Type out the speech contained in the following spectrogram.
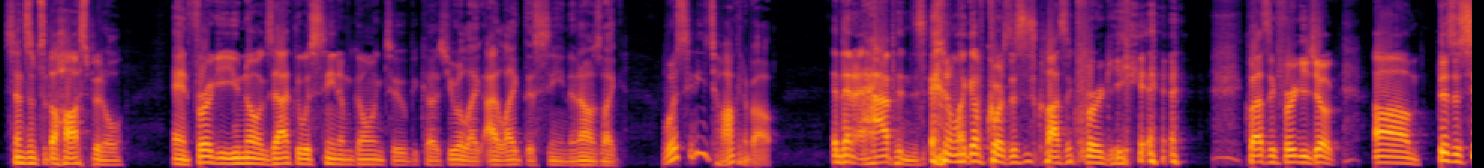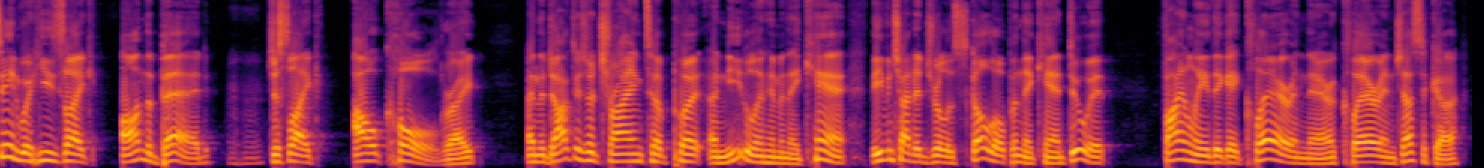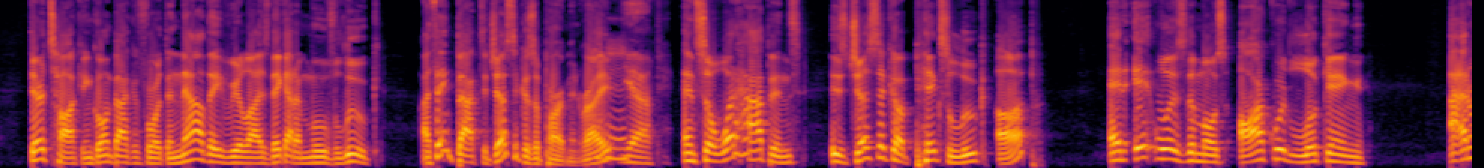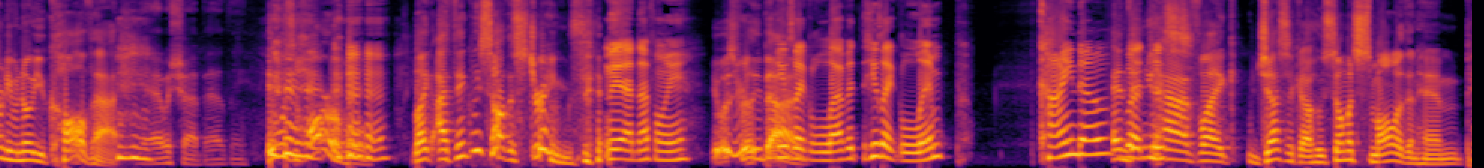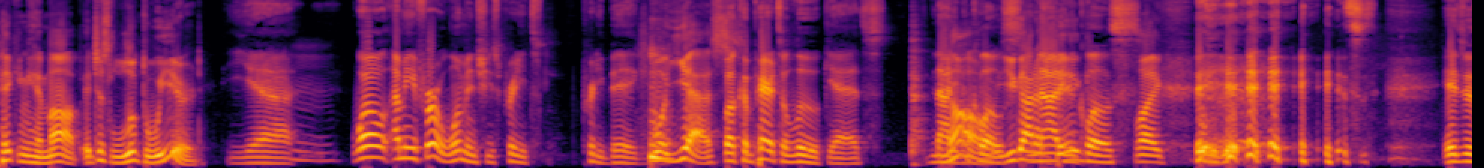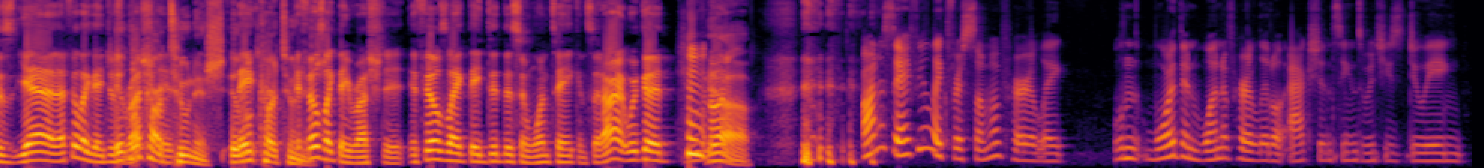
Sends him to the hospital. And Fergie, you know exactly what scene I'm going to because you were like, I like this scene. And I was like, what scene are you talking about? And then it happens. And I'm like, of course, this is classic Fergie. classic Fergie joke. Um, there's a scene where he's like on the bed, just like out cold, right? And the doctors are trying to put a needle in him and they can't. They even try to drill his skull open, they can't do it. Finally, they get Claire in there, Claire and Jessica. They're talking, going back and forth, and now they realize they got to move Luke, I think, back to Jessica's apartment, right? Mm-hmm. Yeah. And so what happens is Jessica picks Luke up, and it was the most awkward looking. I don't even know what you call that. Yeah, it was shot badly. It was horrible. like I think we saw the strings. Yeah, definitely. it was really bad. He's like levit. He's like limp, kind of. and but then you just- have like Jessica, who's so much smaller than him, picking him up. It just looked weird. Yeah. Well, I mean, for a woman, she's pretty pretty big. Well, yes, but compared to Luke, yeah, it's not No, even close. you got a not even close. like it's it's just yeah. I feel like they just it looked rushed it. cartoonish. It They- looked cartoonish. It feels like they rushed it. It feels like they did this in one take and said, "All right, we're good." Yeah. Honestly, I feel like for some of her, like well, n- more than one of her little action scenes when she's doing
